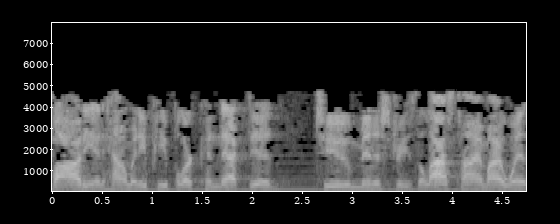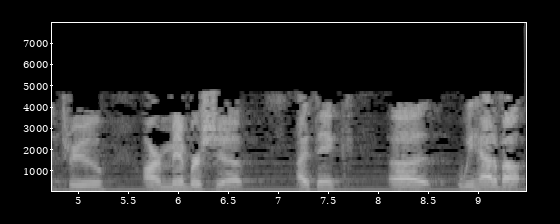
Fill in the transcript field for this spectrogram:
body and how many people are connected to ministries. The last time I went through our membership, I think uh, we had about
